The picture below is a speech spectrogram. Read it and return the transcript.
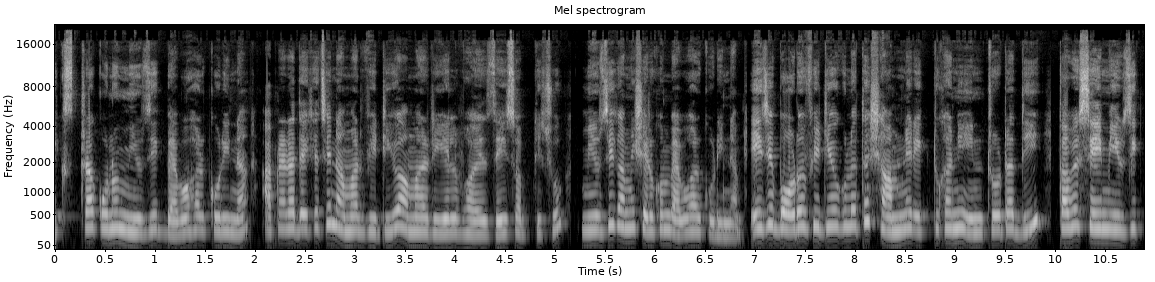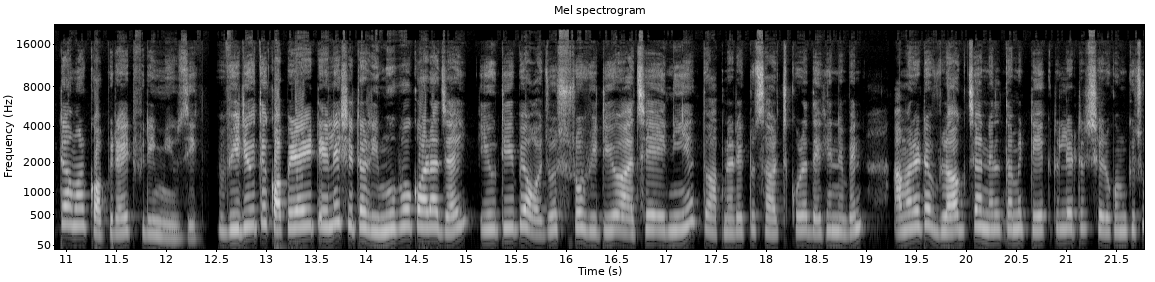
এক্সট্রা কোনো মিউজিক ব্যবহার করি না। আপনারা দেখেছেন আমার ভিডিও আমার রিয়েল ভয়েস এই সব কিছু। মিউজিক আমি সেরকম ব্যবহার করি না। এই যে বড় ভিডিওগুলোতে সামনের একটুখানি ইন্ট্রোটা দিই, তবে সেই মিউজিকটা আমার কপিরাইট ফ্রি মিউজিক ভিডিওতে কপিরাইট এলে সেটা রিমুভও করা যায়। ইউটিউবে অজস্র ভিডিও আছে এই নিয়ে তো আপনারা একটু সার্চ করে দেখে নেবেন। আমার এটা ব্লগ চ্যানেল তো আমি টেক রিলেটেড সেরকম কিছু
